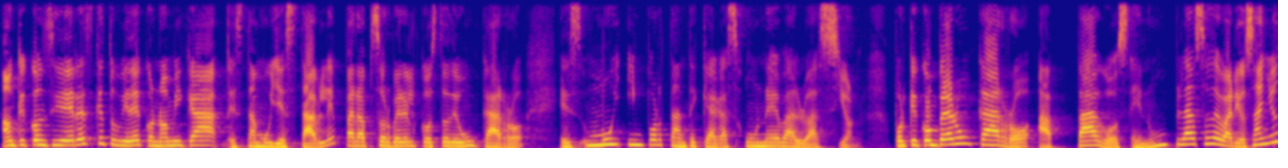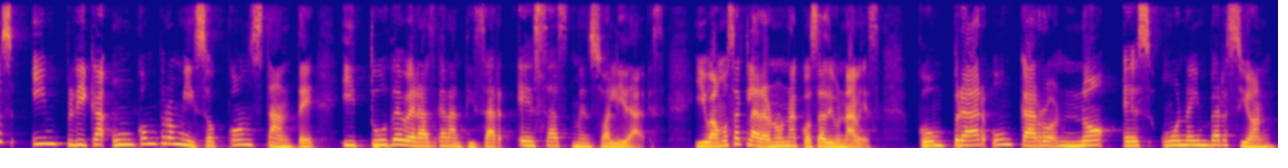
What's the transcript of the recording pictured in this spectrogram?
Aunque consideres que tu vida económica está muy estable para absorber el costo de un carro, es muy importante que hagas una evaluación, porque comprar un carro a pagos en un plazo de varios años implica un compromiso constante y tú deberás garantizar esas mensualidades. Y vamos a aclarar una cosa de una vez. Comprar un carro no es una inversión,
